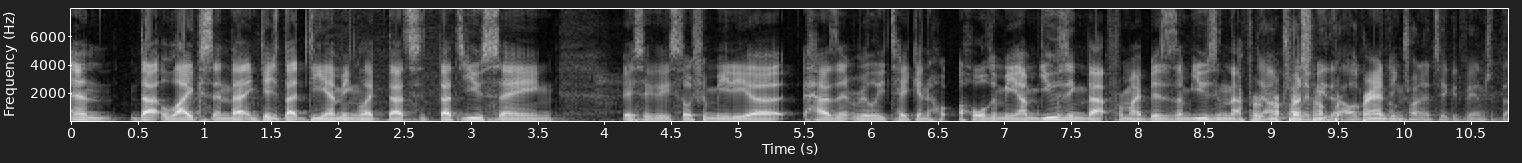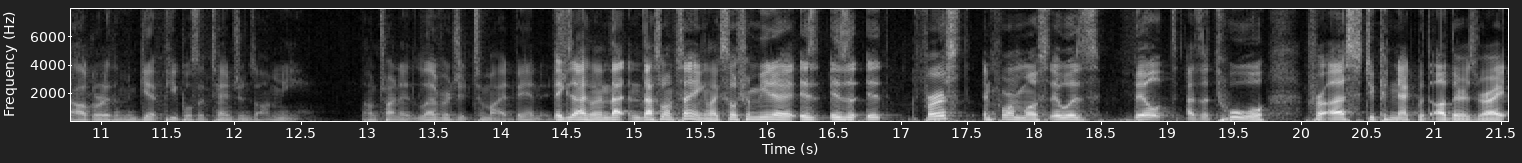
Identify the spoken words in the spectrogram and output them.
and that likes and that engage that DMing like that's that's you saying basically social media hasn't really taken a hold of me. I'm using that for my business. I'm using that for Yeah, my I'm trying to be personal algorithm. branding. I'm trying to take advantage of the algorithm and get people's attentions on me. I'm trying to leverage it to my advantage. Exactly, and, that, and that's what I'm saying. Like social media is is it first and foremost, it was built as a tool for us to connect with others, right?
